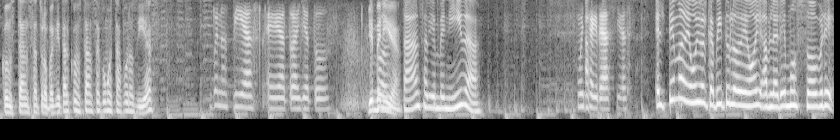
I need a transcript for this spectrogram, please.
Constanza Tropa. ¿Qué tal Constanza? ¿Cómo estás? Buenos días. Buenos días eh, a todas y a todos. Bienvenida. Constanza, bienvenida. Muchas Ah. gracias. El tema de hoy o el capítulo de hoy hablaremos sobre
